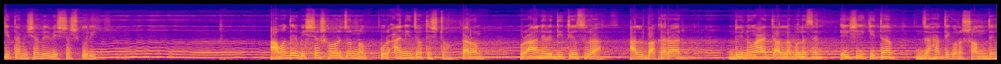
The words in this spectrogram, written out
কিতাব হিসাবে বিশ্বাস করি। আমাদের বিশ্বাস হওয়ার জন্য কোরআনই যথেষ্ট। কারণ কোরআনের দ্বিতীয় সুরা আল বাকারার দুই নং আয়াতে আল্লাহ বলেছেন, এই সেই কিতাব যাহাতে কোনো সন্দেহ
